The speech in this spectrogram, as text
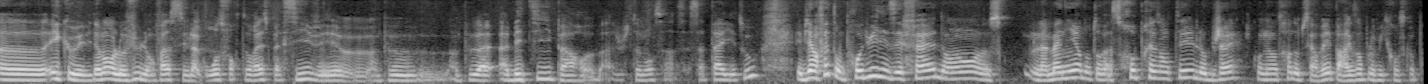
euh, et que évidemment l'ovule en face c'est la grosse forteresse passive et euh, un peu, un abétie par euh, bah, justement sa, taille et tout, eh bien en fait on produit des effets dans la manière dont on va se représenter l'objet qu'on est en train d'observer, par exemple au microscope.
